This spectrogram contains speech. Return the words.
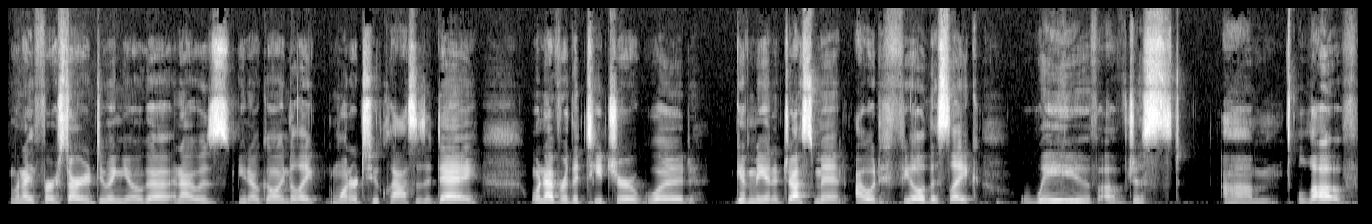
when I first started doing yoga and I was, you know, going to like one or two classes a day, whenever the teacher would give me an adjustment, I would feel this like wave of just um, love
